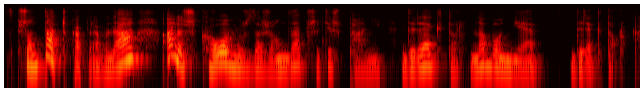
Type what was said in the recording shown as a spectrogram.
sprzątaczka, prawda? Ale szkołą już zarządza przecież pani dyrektor, no bo nie dyrektorka.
